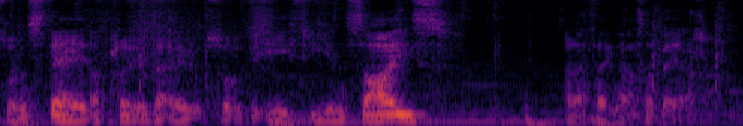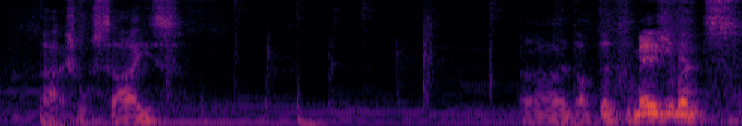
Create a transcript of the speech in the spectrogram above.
So instead I printed it out sort of the A3 in size, and I think that's a better actual size. And I've did the measurements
